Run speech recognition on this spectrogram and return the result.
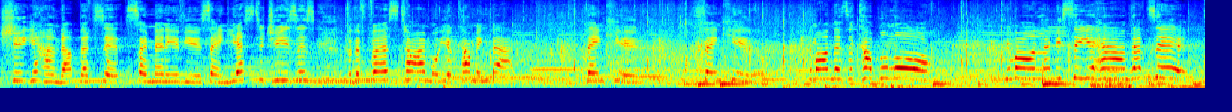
Shoot your hand up. That's it. So many of you saying yes to Jesus for the first time or you're coming back. Thank you. Thank you. Come on, there's a couple more. Come on, let me see your hand. That's it.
